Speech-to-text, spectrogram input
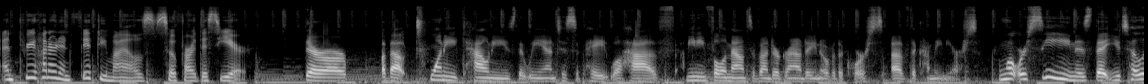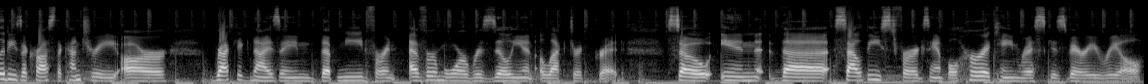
and 350 miles so far this year. There are about 20 counties that we anticipate will have meaningful amounts of undergrounding over the course of the coming years. And what we're seeing is that utilities across the country are recognizing the need for an ever more resilient electric grid. So, in the southeast, for example, hurricane risk is very real.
